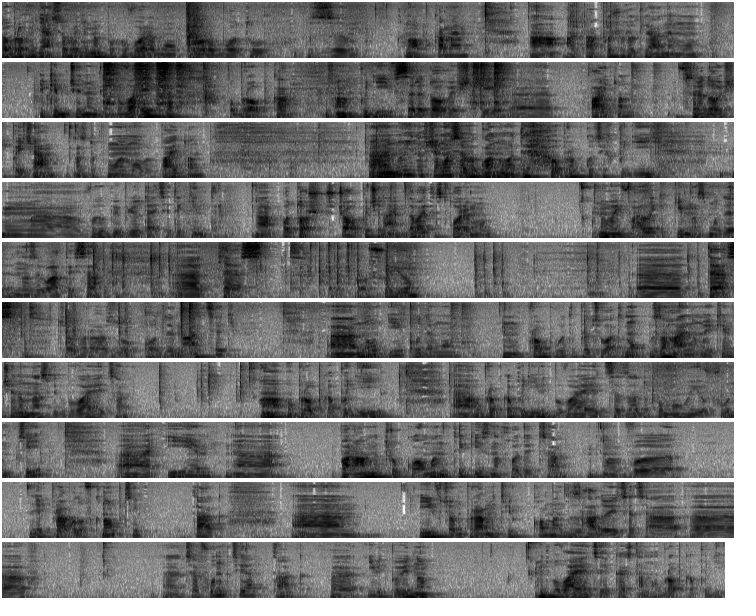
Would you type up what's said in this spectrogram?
Доброго дня! Сьогодні ми поговоримо про роботу з кнопками, а, а також розглянемо, яким чином відбувається обробка подій в середовищі е, Python, в середовищі PyCharm з допомогою мови Python. Е, Ну і навчимося виконувати обробку цих подій е, в бібліотеці Tkinter. А, Отож, з чого починаємо? Давайте створимо новий файлик, який в нас буде називатися е, тест. Перепрошую. Е, тест цього разу 11. Е, ну і будемо пробувати працювати. Ну, в загальному, яким чином у нас відбувається обробка подій. Е, обробка подій відбувається за допомогою функцій е, і параметру command, який знаходиться в, як правило, в кнопці. Так? Е, і в цьому параметрі command згадується ця, е, е, ця функція, так? Е, і відповідно відбувається якась там обробка подій.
